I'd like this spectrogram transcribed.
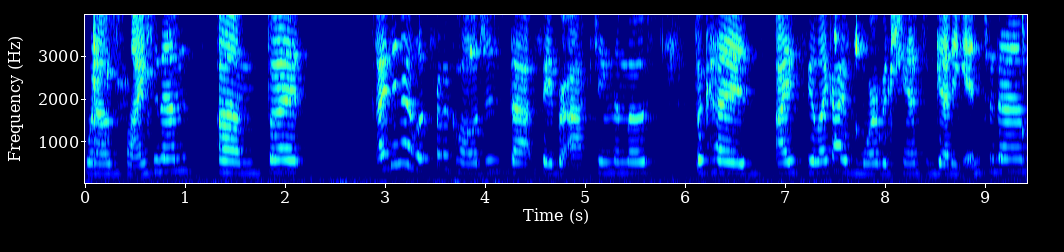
when I was applying to them. Um, but I think I look for the colleges that favor acting the most because I feel like I have more of a chance of getting into them.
